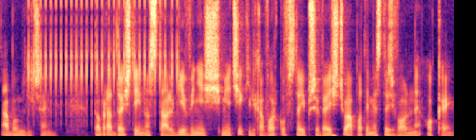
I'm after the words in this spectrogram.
Albo milczenie. Dobra, dość tej nostalgii, wynieś śmieci, kilka worków stoi przy wejściu, a potem jesteś wolny. Okej.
